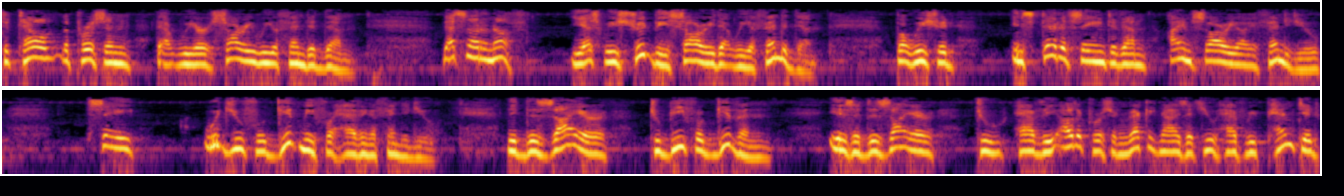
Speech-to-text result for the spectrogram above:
to tell the person that we are sorry we offended them. That's not enough. Yes, we should be sorry that we offended them. But we should Instead of saying to them, I am sorry I offended you, say, would you forgive me for having offended you? The desire to be forgiven is a desire to have the other person recognize that you have repented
